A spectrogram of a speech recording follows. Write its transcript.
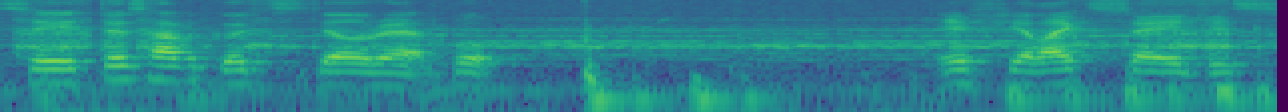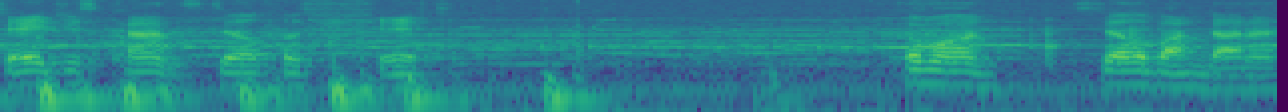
See, it does have a good steal rate, but if you like sages, sages can't steal for shit. Come on, steal a bandana.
